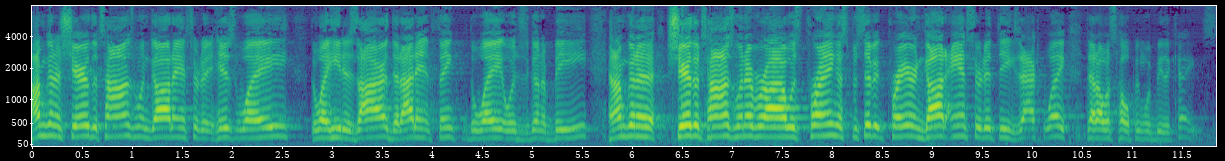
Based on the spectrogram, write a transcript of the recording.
I'm going to share the times when God answered it His way, the way He desired, that I didn't think the way it was going to be. And I'm going to share the times whenever I was praying a specific prayer and God answered it the exact way that I was hoping would be the case.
